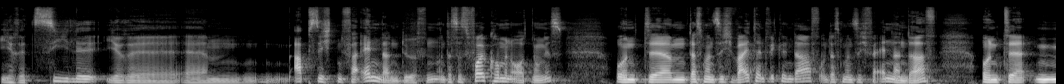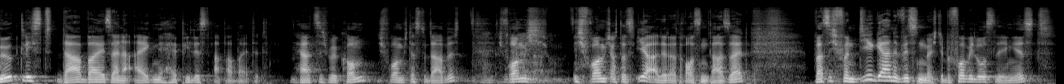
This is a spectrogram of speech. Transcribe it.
ihre Ziele, ihre ähm, Absichten verändern dürfen und dass es vollkommen in Ordnung ist und ähm, dass man sich weiterentwickeln darf und dass man sich verändern darf und äh, möglichst dabei seine eigene Happy List abarbeitet. Herzlich willkommen. Ich freue mich, dass du da bist. Ich freue mich, ich freue mich auch, dass ihr alle da draußen da seid. Was ich von dir gerne wissen möchte, bevor wir loslegen, ist,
